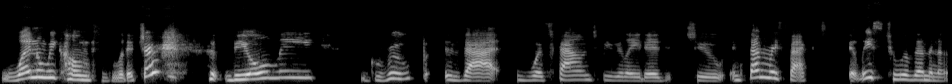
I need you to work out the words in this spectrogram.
When we combed the literature, the only group that was found to be related to, in some respect, at least two of them and a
